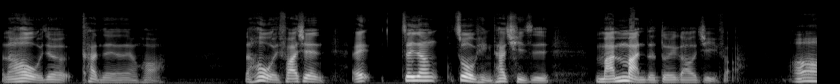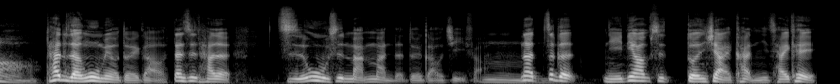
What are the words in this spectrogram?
然后我就看着那样画，然后我发现，哎，这张作品它其实满满的堆高技法哦，他人物没有堆高，但是他的植物是满满的堆高技法。嗯，那这个你一定要是蹲下来看，你才可以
